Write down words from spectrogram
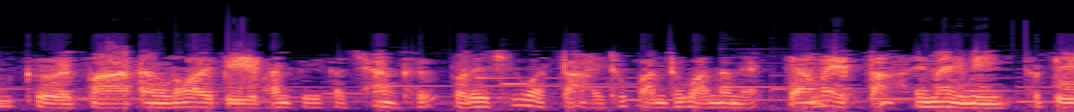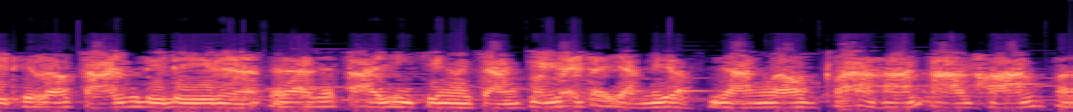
คนเกิดมาตั้งร้อยปีพันปีก็ช่างเถอะก็ได้ชื่อว่าตายทุกวันทุกวันนั่นแหละจะไม่ตายไม่มีสติที่เราตายอยู่ดีๆเนี่ยเวลาจะตายจริงๆจังๆมันไม่ได้อย่างนี้หรอกอย่างเรากล้าหาญอ่านหานว่า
